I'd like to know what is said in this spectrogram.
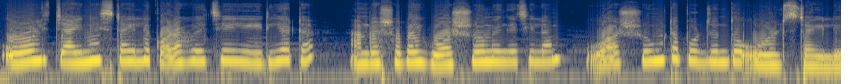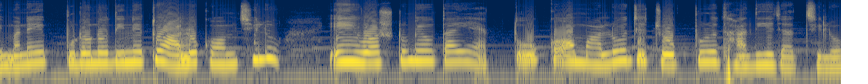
ওল্ড চাইনিজ স্টাইলে করা হয়েছে এই এরিয়াটা। আমরা সবাই ওয়াশরুমে গেছিলাম। ওয়াশরুমটা পর্যন্ত ওল্ড স্টাইলে। মানে পুরোনো দিনে তো আলো কম ছিল। এই ওয়াশরুমেও তাই এত কম আলো যে চোখ পুরো ধাঁধিয়ে যাচ্ছিল।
